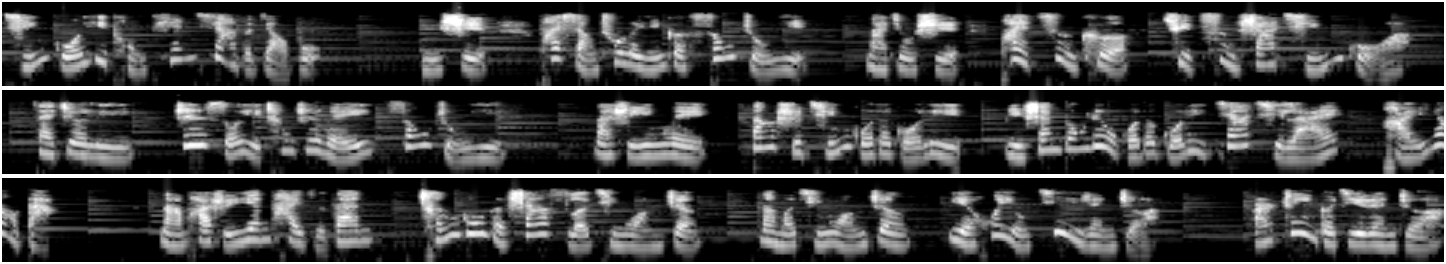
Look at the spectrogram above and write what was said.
秦国一统天下的脚步。于是他想出了一个馊主意，那就是派刺客去刺杀秦国。在这里，之所以称之为馊主意，那是因为当时秦国的国力比山东六国的国力加起来还要大，哪怕是燕太子丹。成功的杀死了秦王政，那么秦王政也会有继任者，而这个继任者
